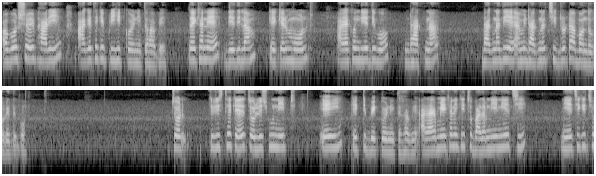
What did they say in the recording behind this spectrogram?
অবশ্যই ভারী, আগে থেকে প্রিহিট করে নিতে হবে। তো এখানে দিয়ে দিলাম কেকের মোল্ড আর এখন দিয়ে দিব ঢাকনা। ঢাকনা দিয়ে আমি ঢাকনার ছিদ্রটা বন্ধ করে দেব। চল, তিরিশ থেকে চল্লিশ মিনিট এই কেকটি বেক করে নিতে হবে। আর আমি এখানে কিছু বাদাম নিয়ে নিয়েছি। নিয়েছি কিছু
